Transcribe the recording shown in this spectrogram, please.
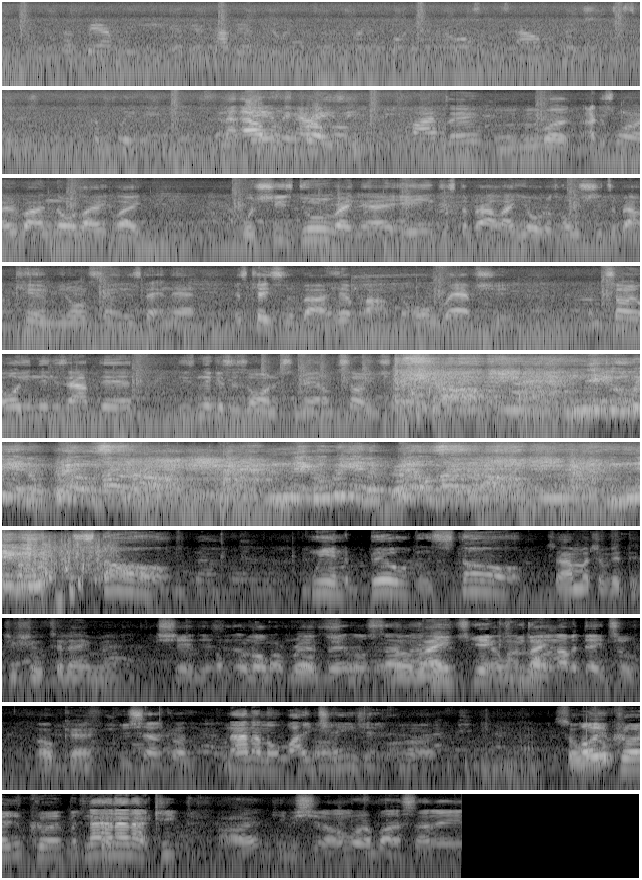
her family and, and how they're feeling is really very important. And her also this album that she just finished completing. It's And an the album's crazy. Album. Five thing, but I just want everybody to know, like, like what she's doing right now, it ain't just about like, yo, the whole shit's about Kim, you know what I'm saying? This, that, and that. This case is about hip hop, the whole rap shit. I'm telling you, all you niggas out there, these niggas is honest, man. I'm telling you. Nigga, we in the building. Nigga, we in the building. Nigga, Storm. We in the building, Storm. So how much of it did you shoot today, man? Shit, this I'm is putting a on little, my red little bit, shirt, little man. something. Little light? Yeah, That cause one we light? doing another day too. Okay. You shot across. Nah, nah, no. Why you changing? So Oh, you could, you could, but nah, nah, nah. Keep, All right. keep your shit on. Don't worry about it, son. It ain't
